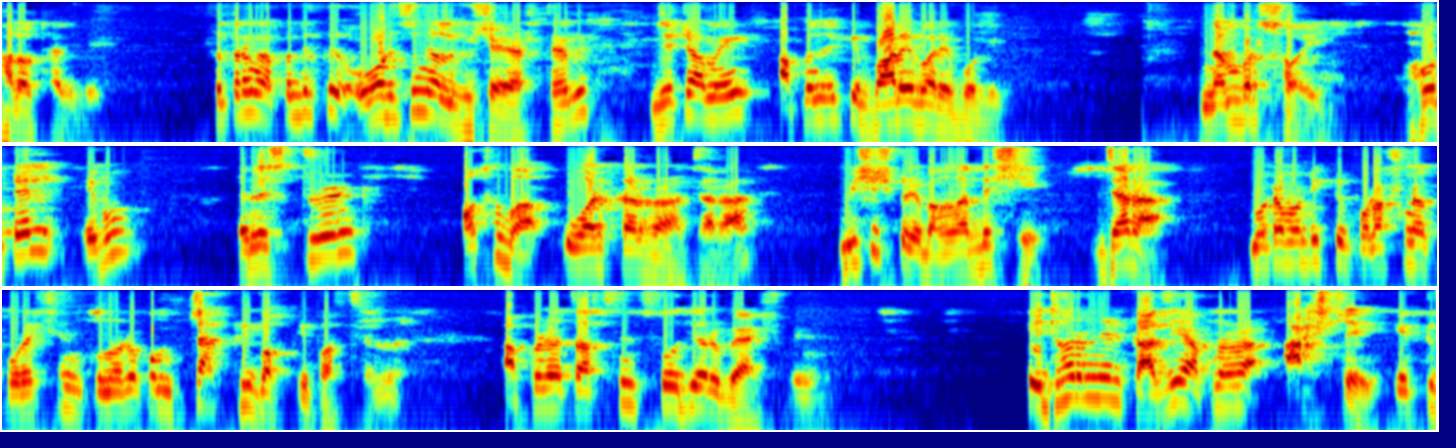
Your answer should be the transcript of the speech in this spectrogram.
ভালো থাকবে। সুতরাং আপনাদেরকে অরিজিনাল ভিসায় আসতে হবে, যেটা আমি আপনাদেরকে বারে বারে বলি। নাম্বার ছয়, হোটেল এবং রেস্টুরেন্ট অথবা ওয়ার্কাররা যারা, বিশেষ করে বাংলাদেশে, যারা মোটামুটি একটু পড়াশোনা করেছেন, কোনো রকম চাকরি বাকরি পাচ্ছেন না। আপনারা চাচ্ছেন সৌদি আরবে আসবেন। এই ধরনের কাজে আপনারা আসলে একটু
